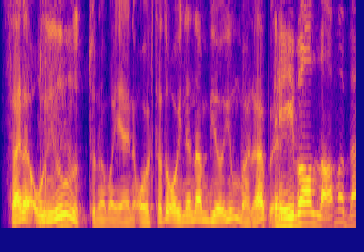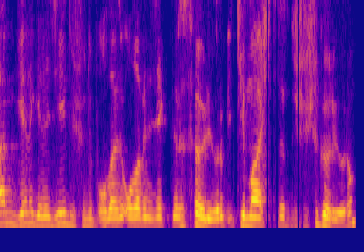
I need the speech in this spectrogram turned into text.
sen oyunu unuttun ama yani ortada oynanan bir oyun var abi. Eyvallah ama ben gene geleceği düşünüp ol- olabilecekleri söylüyorum. İki maçta düşüşü görüyorum.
